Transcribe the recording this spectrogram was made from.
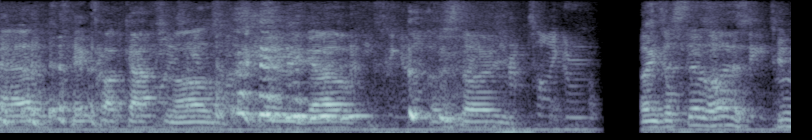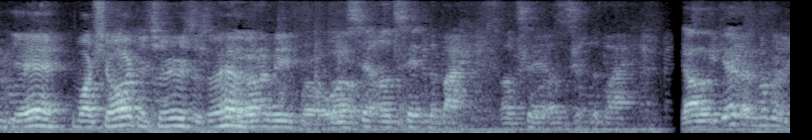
Uh, TikTok caption all. Here we go. I'm sorry. Oh, he's still on it. Yeah, we're short the cheers as They're well. gonna be for a I'll while. sit, I'll sit in the back. I'll sit, I'll sit in the back. Yeah, I'll get another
